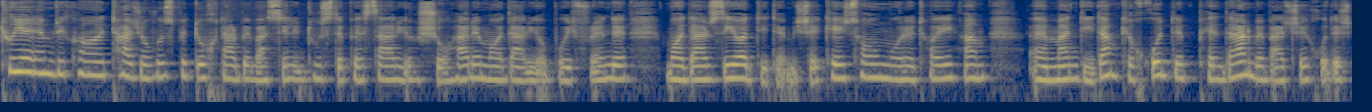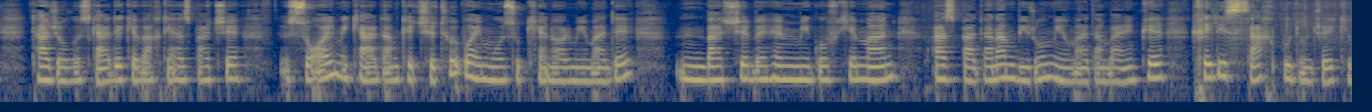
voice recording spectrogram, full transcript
توی امریکا تجاوز به دختر به وسیله دوست پسر یا شوهر مادر یا بویفرند مادر زیاد دیده میشه. کیس ها و مورد هایی هم من دیدم که خود پدر به بچه خودش تجاوز کرده که وقتی از بچه سوال می‌کردم که چطور با این موضوع کنار میمده بچه به هم می‌گفت که من از بدنم بیرون میومدم برای اینکه خیلی سخت بود اونجایی که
